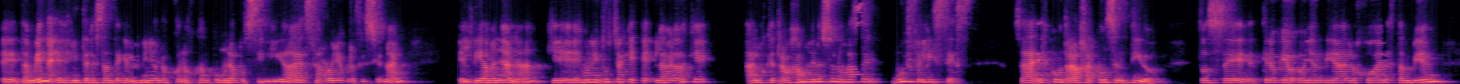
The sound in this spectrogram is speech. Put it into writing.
eh, también es interesante que los niños los conozcan como una posibilidad de desarrollo profesional el día de mañana, que es una industria que la verdad es que a los que trabajamos en eso nos hace muy felices. O sea, es como trabajar con sentido. Entonces, creo que hoy en día los jóvenes también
